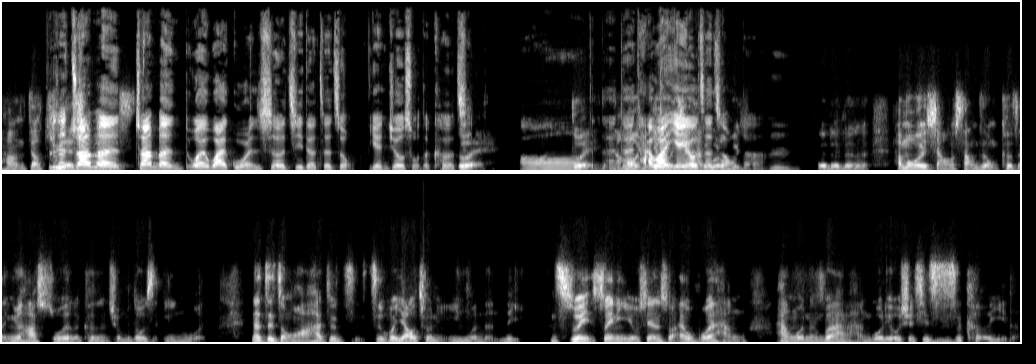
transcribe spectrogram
他们叫就是专门专门为外国人设计的这种研究所的课程。对，哦、oh,，对，对，对，然后台湾也有这种的，嗯，对对对对，他们会想要上这种课程，因为他所有的课程全部都是英文，那这种的话他就只只会要求你英文能力。所以，所以你有些人说，哎，我不会韩韩文，能不能来韩国留学？其实是可以的，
